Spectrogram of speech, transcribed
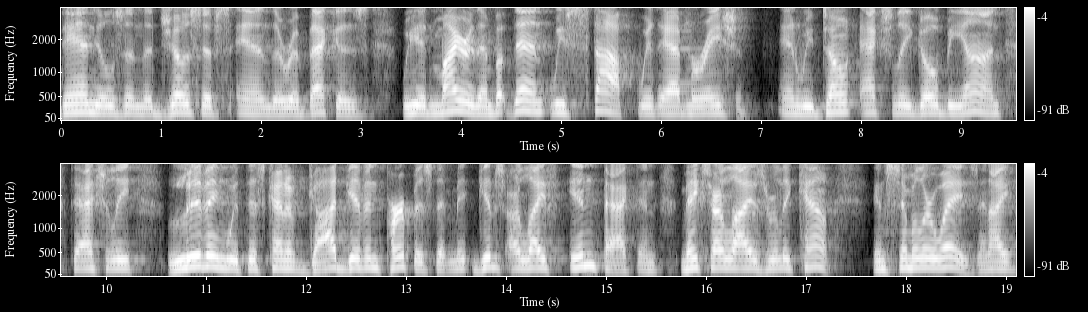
Daniels and the Josephs and the Rebeccas we admire them, but then we stop with admiration and we don't actually go beyond to actually living with this kind of God given purpose that gives our life impact and makes our lives really count in similar ways. And I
